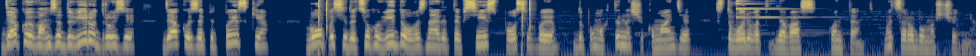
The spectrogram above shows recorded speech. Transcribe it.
Дякую вам за довіру, друзі. Дякую за підписки. В описі до цього відео ви знайдете всі способи допомогти нашій команді створювати для вас контент. Ми це робимо щодня.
